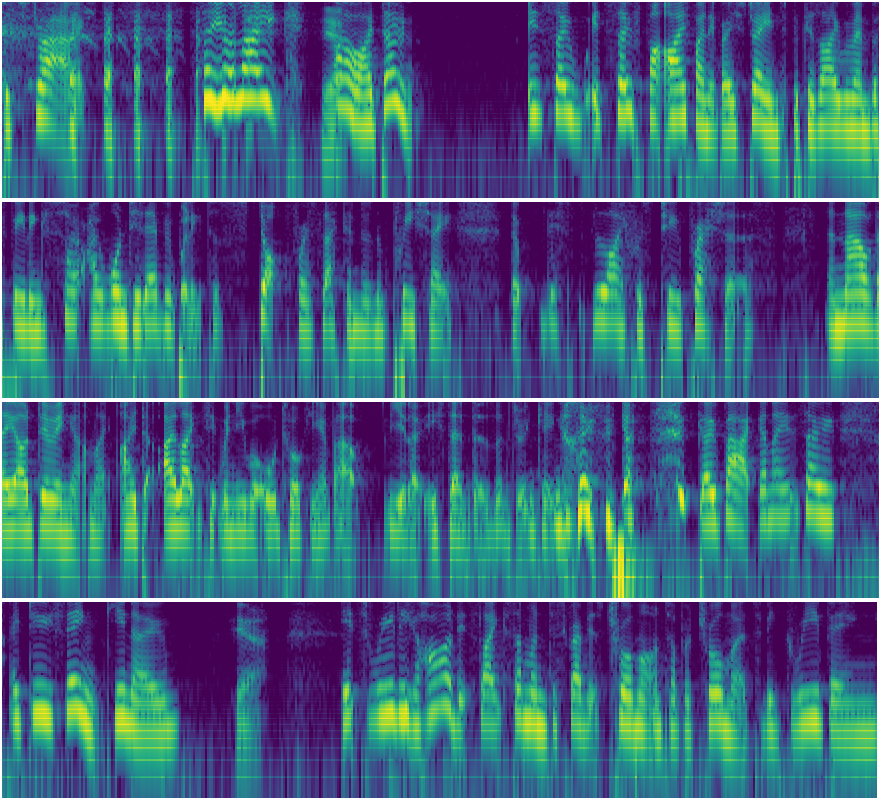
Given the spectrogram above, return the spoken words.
distract. so you're like, Yeah. oh, I don't it's so it's so fun. I find it very strange because I remember feeling so I wanted everybody to stop for a second and appreciate that this life was too precious. And now they are doing it. I'm like, I, I liked it when you were all talking about, you know, EastEnders and drinking. go, go back. And I, so I do think, you know, Yeah. it's really hard. It's like someone described it as trauma on top of trauma to be grieving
